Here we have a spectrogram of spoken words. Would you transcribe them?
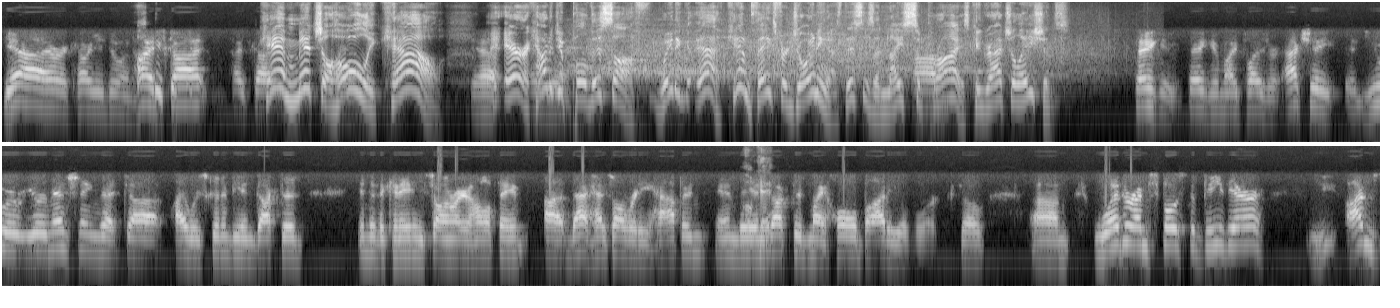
Yeah, Eric, how are you doing? Hi, Scott. Hi, Scott. Kim Mitchell, holy cow! Yeah. Eric, how did you pull this off? Way to go! Yeah, Kim, thanks for joining us. This is a nice um, surprise. Um, Congratulations. Thank you, thank you. My pleasure. Actually, you were you were mentioning that uh, I was going to be inducted into the Canadian Songwriter Hall of Fame. Uh, that has already happened, and they okay. inducted my whole body of work. So um, whether I'm supposed to be there, I'm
